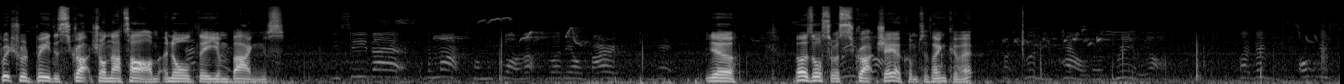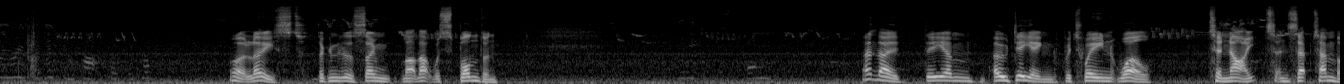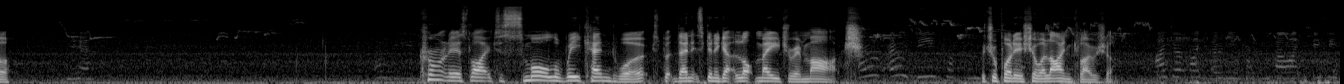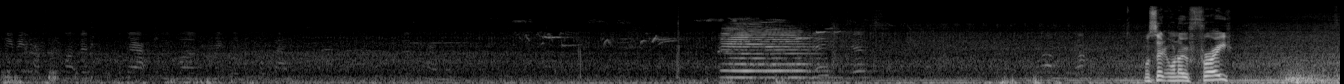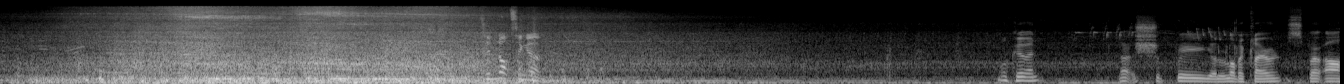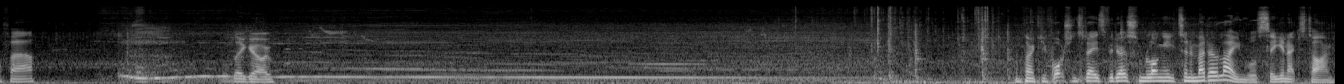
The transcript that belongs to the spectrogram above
Which would be the scratch on that arm and all the um, bangs. you see there, the marks on the floor, that's where the old barriers hit. Yeah. There's also a scratch here, come to think of it. Like, bloody hell, they really are. Like, they've obviously repositioned parts of the crossing. Well, at least. they can do the same like that with Spondon. Aren't they? The um, ODing between, well, tonight and September. Currently, it's like a small weekend works, but then it's going to get a lot major in March, O- OD crossings, which will probably show a line closure. I don't like OD crossings, I like CCTV crossings like this because they actually learn to make logical sense. This camera. This is... Um, um, 17103. To Nottingham. Then. That should be a lot of clearance, about half hour. There they go. And thank you for watching today's videos from Long Eaton and Meadow Lane. We'll see you next time.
